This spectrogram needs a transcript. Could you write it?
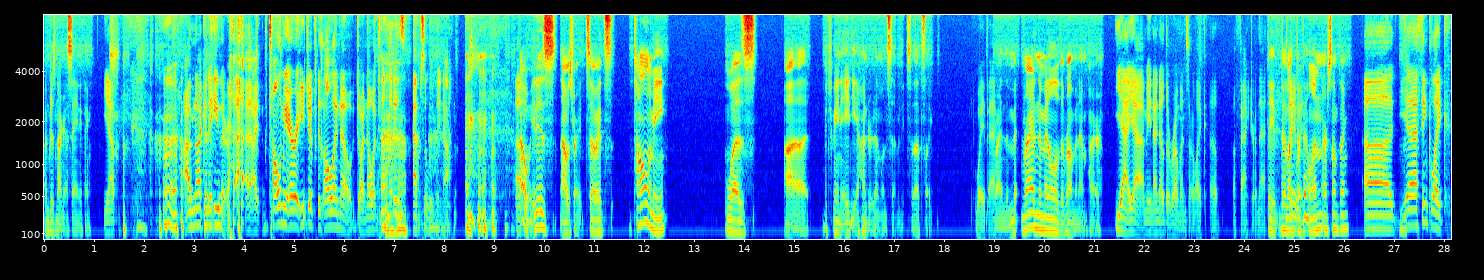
I'm just not gonna say anything. Yep. I'm not gonna either. Ptolemy era Egypt is all I know. Do I know what time that is? Absolutely not. oh, it is. I was right. So it's Ptolemy was uh, between 80, 100, and 170. So that's like Way back. right in the right in the middle of the Roman Empire. Yeah, yeah. I mean, I know the Romans are like a, a factor in that. They they're like Anyway. the villain or something. Uh, yeah, I think like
